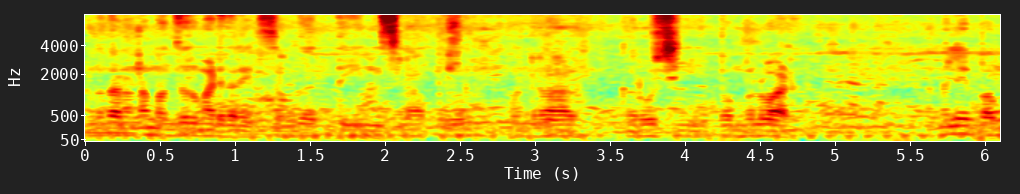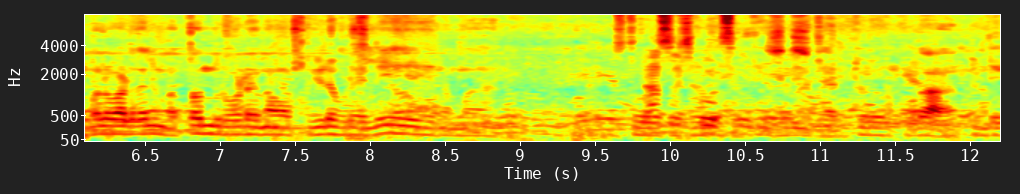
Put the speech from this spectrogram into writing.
ಅನುದಾನವನ್ನು ಮಂಜೂರು ಮಾಡಿದ್ದಾರೆ. ಸವದತ್ತಿ ಮಿಸ್ಲಾಪುರ್ ಬಂಡ್ರಾಳ್ ಕರೋಶಿ ಬಂಬಲ್ವಾಡ್. ಆಮೇಲೆ ಬಂಬಲ್ವಾಡದಲ್ಲಿ ಮತ್ತೊಂದು ರೋಡ್ ನಾವು ಪಿ ನಮ್ಮ ಉಸ್ತುವಾರಿ ಕೂಡ ಪಿಂಡಿ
